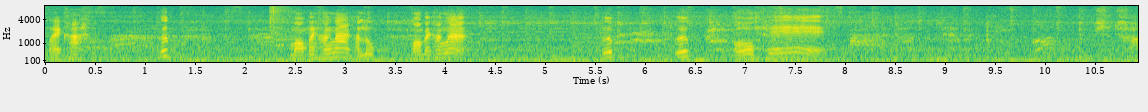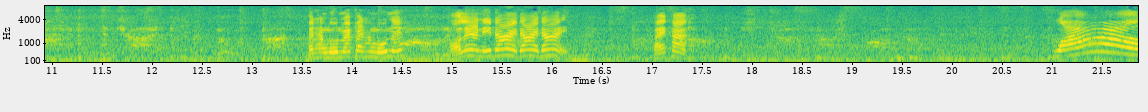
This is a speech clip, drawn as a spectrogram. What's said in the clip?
ไปค่ะอึ๊บมองไปข้างหน้าค่ะลูก มองไปข้างหน้าอึ๊บอึ๊บโอเค ไปทางนู้นไหมไปทางนู้นไหมอ๋อเล่นอันนี้ได้ได้ได้ ไปค่ะ ว้าว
